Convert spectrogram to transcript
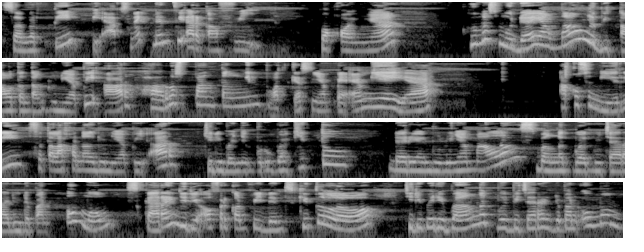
seperti PR Snack dan PR Coffee. Pokoknya, Humas muda yang mau lebih tahu tentang dunia PR harus pantengin podcastnya PMY ya. Aku sendiri setelah kenal dunia PR jadi banyak berubah gitu. Dari yang dulunya males banget buat bicara di depan umum, sekarang jadi overconfidence gitu loh. Jadi pede banget buat bicara di depan umum.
